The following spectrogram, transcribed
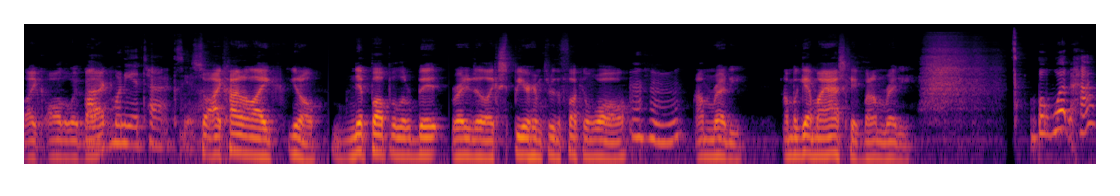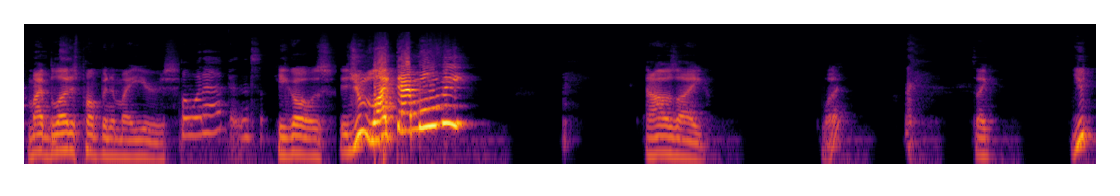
like all the way back. Um, when he attacks, yeah. So I kind of like, you know, nip up a little bit, ready to like spear him through the fucking wall. mm-hmm. I'm ready. I'm gonna get my ass kicked, but I'm ready. But what happened? My blood is pumping in my ears. But what happened? He goes, "Did you like that movie?" and I was like, "What?" It's like, "You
